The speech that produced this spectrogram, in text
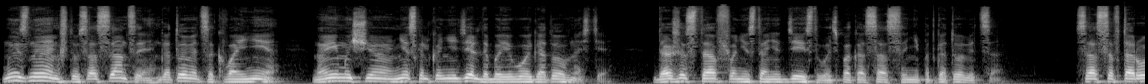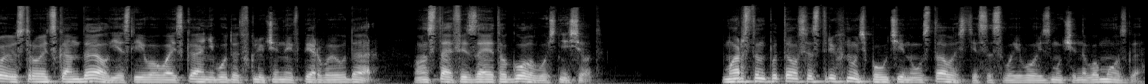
«Мы знаем, что сассанцы готовятся к войне, но им еще несколько недель до боевой готовности. Даже Стаффа не станет действовать, пока Сасса не подготовится. Сасса второй устроит скандал, если его войска не будут включены в первый удар». Он ставь из-за этого голову снесет. Марстон пытался стряхнуть паутину усталости со своего измученного мозга.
